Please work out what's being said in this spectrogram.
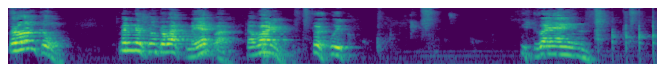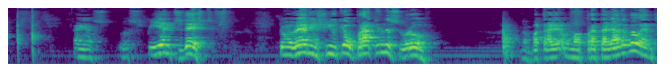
Pronto! Mesmo não estão acabar de comer, pá. Está bem? Eu explico. Isto vem em, em recipientes deste. Estão a ver? Enfim, o que é o prato ainda sobrou. Uma pratalhada valente.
